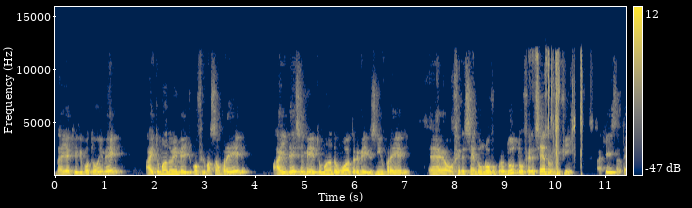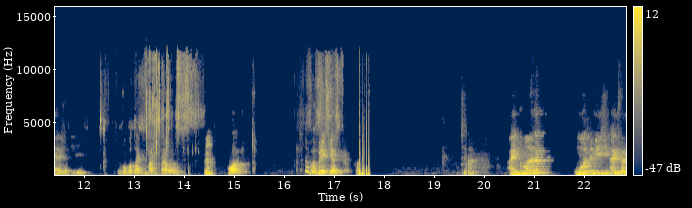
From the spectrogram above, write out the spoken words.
Daí, aqui ele botou um e-mail. Aí, tu manda um e-mail de confirmação para ele. Aí, desse e-mail, tu manda um outro e-mailzinho para ele é, oferecendo um novo produto, oferecendo, enfim, aqui a estratégia de. Eu vou botar aqui embaixo para o. Hum o áudio. Eu vou abrir aqui. Aí tu manda um outro e-mail, aí tu vai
